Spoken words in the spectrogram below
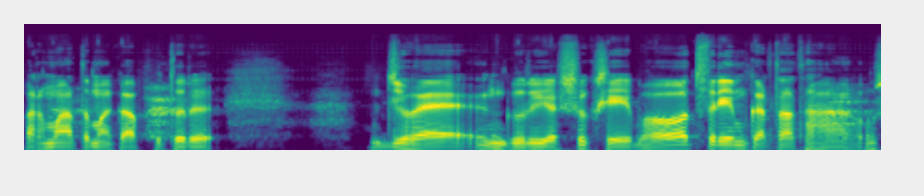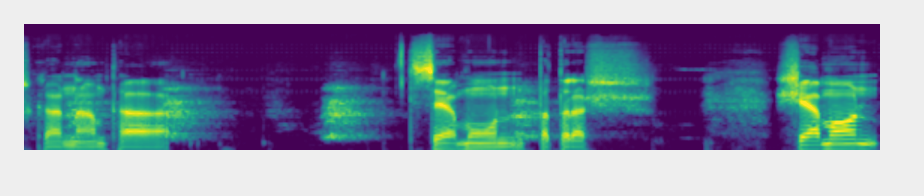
परमात्मा का पुत्र जो है गुरु अशोक से बहुत प्रेम करता था। उसका नाम था श्यामोन पतरस। श्यामोन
